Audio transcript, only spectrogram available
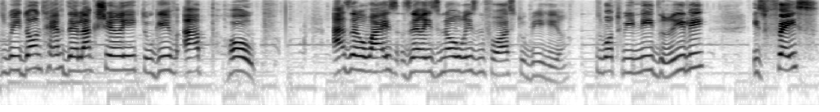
We don't have the luxury to give up hope. Otherwise, there is no reason for us to be here. What we need really is faith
